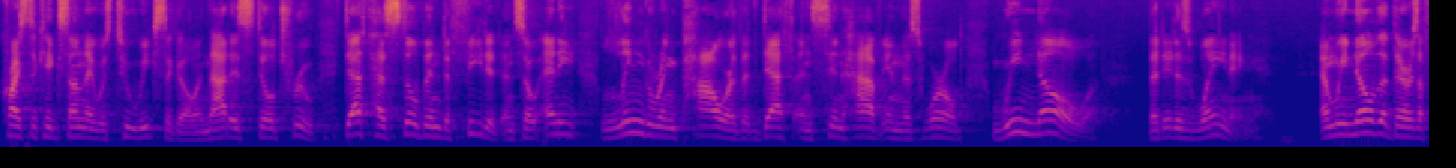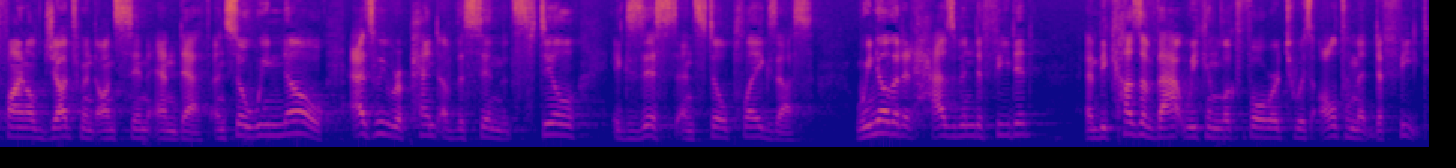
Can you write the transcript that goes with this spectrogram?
Christ the King Sunday was two weeks ago, and that is still true. Death has still been defeated, and so any lingering power that death and sin have in this world, we know that it is waning. And we know that there is a final judgment on sin and death. And so we know, as we repent of the sin that still exists and still plagues us, we know that it has been defeated, and because of that, we can look forward to its ultimate defeat.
